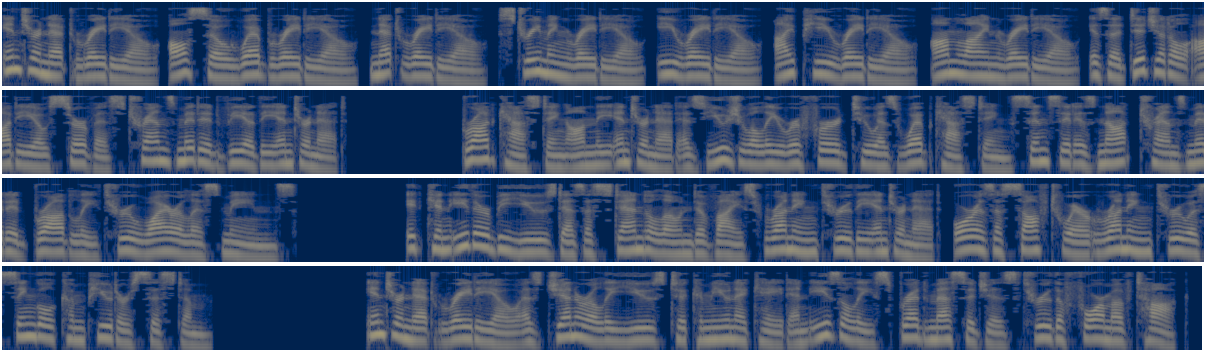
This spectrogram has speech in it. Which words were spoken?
Internet radio also web radio, net radio, streaming radio, e-radio, IP radio, online radio is a digital audio service transmitted via the Internet. Broadcasting on the Internet is usually referred to as webcasting since it is not transmitted broadly through wireless means. It can either be used as a standalone device running through the Internet, or as a software running through a single computer system. Internet radio is generally used to communicate and easily spread messages through the form of talk.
